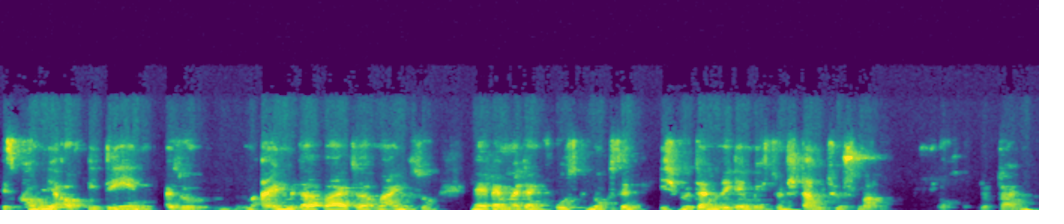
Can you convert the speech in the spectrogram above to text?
es kommen ja auch Ideen. Also ein Mitarbeiter meinte so, na, wenn wir dann groß genug sind, ich würde dann regelmäßig einen Stammtisch machen. Dann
